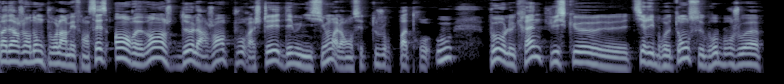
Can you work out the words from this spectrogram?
Pas d'argent donc pour l'armée française, en revanche, de l'argent pour acheter des munitions. Alors on sait toujours pas trop où, pour l'Ukraine, puisque euh, Thierry Breton, ce gros bourgeois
